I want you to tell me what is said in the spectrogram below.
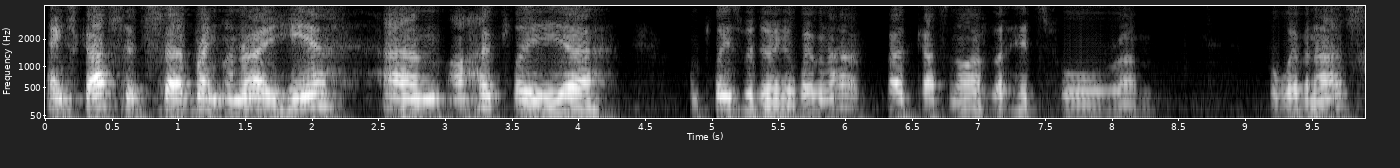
Thanks, Gus. It's uh, Brendt Munro here. Um, I hopefully, uh, I'm pleased we're doing a webinar. Both Gus and I have got heads for um, for webinars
